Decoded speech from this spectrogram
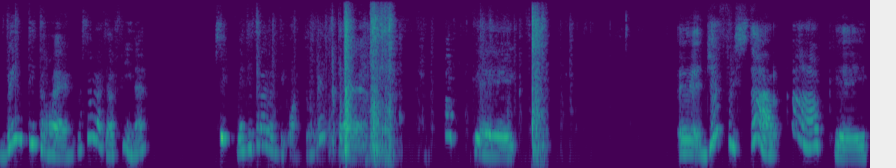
23, ma siamo arrivati alla fine? Sì, 23 24. 23. Ok. Eh, Jeffree Star. Ah, ok.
